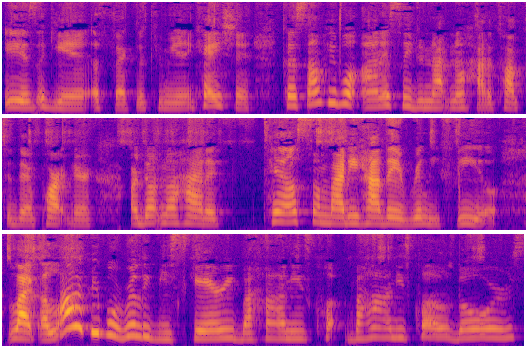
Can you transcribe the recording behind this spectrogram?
is again effective communication. Because some people honestly do not know how to talk to their partner or don't know how to tell somebody how they really feel. Like a lot of people really be scary behind these cl- behind these closed doors.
